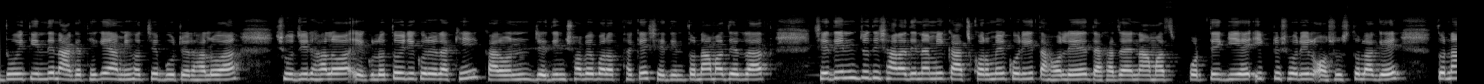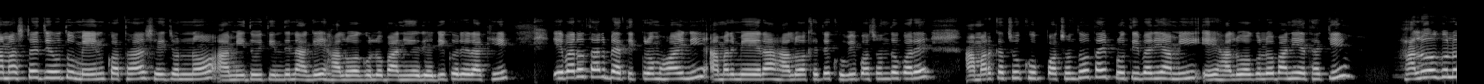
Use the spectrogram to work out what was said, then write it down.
দুই, তিন দিন আগে থেকে আমি হচ্ছে বুটের হালুয়া, সুজির হালুয়া এগুলো তৈরি করে রাখি। কারণ যেদিন সবে বরাত থাকে সেদিন তো নামাজের রাত। সেদিন যদি সারাদিন আমি কাজকর্মে করি তাহলে দেখা যায় নামাজ পড়তে গিয়ে একটু শরীর অসুস্থ লাগে। তো নামাজটা যেহেতু মেন কথা, সেই জন্য আমি দুই, তিন দিন আগেই হালুয়াগুলো বানিয়ে রেডি করে রাখি। এবারও তার ব্যতিক্রম হয়নি। আমার মেয়েরা হালুয়া খেতে খুবই পছন্দ করে। আমার কাছেও খুব পছন্দ, তাই প্রতিবারই আমি এই হালুয়াগুলো বানিয়ে থাকি। হালুয়াগুলো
